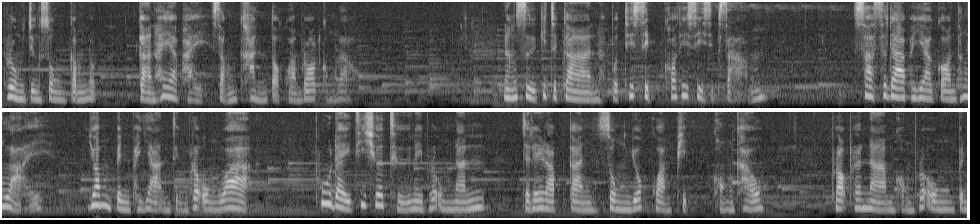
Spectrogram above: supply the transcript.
พระองค์จึงทรงกำหนดการให้อภัยสำคัญต่อความรอดของเรา หนังสือกิจการบทที่ 10 ข้อที่ 43 ศาสดาพยากรณ์ทั้งหลาย ย่อมเป็นพยานถึงพระองค์ว่า ผู้ใดที่เชื่อถือในพระองค์นั้น จะได้รับการทรงยกความผิดของเขา เพราะพระนามของพระองค์เป็น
